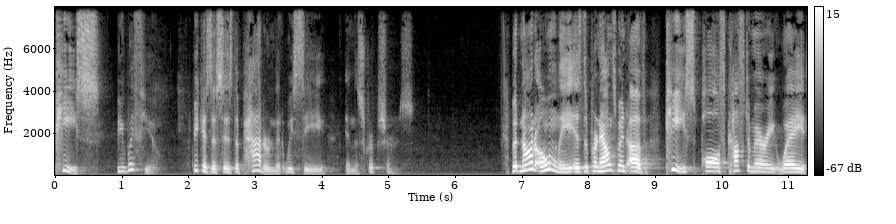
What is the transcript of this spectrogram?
Peace be with you. Because this is the pattern that we see in the scriptures. But not only is the pronouncement of peace Paul's customary way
